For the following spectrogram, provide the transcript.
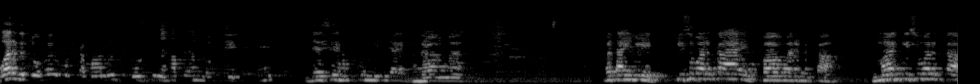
वर्ग जो है वो समान हो? तो दोस्तों, यहाँ पे हम लोग देख लेते हैं। जैसे हमको मिल जाए घरम बताइए, किस वर्ग का है? वर्ग का। म किस वर्ग का?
